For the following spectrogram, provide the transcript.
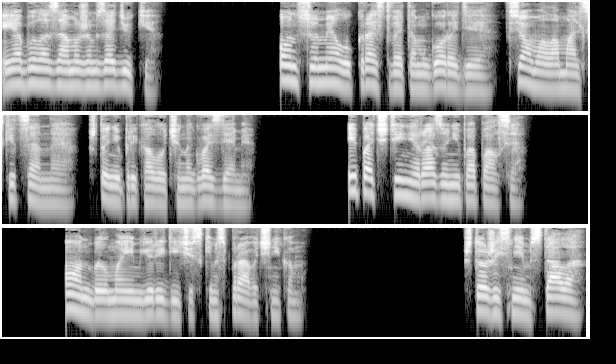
Я была замужем за Дюки. Он сумел украсть в этом городе все маломальски ценное, что не приколочено гвоздями. И почти ни разу не попался. Он был моим юридическим справочником. Что же с ним стало?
